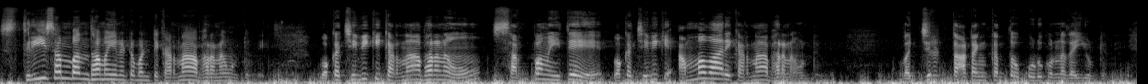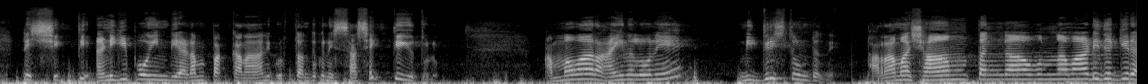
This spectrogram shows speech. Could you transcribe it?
స్త్రీ సంబంధమైనటువంటి కర్ణాభరణం ఉంటుంది. ఒక చెవికి కర్ణాభరణం సర్పమైతే ఒక చెవికి అమ్మవారి కర్ణాభరణం ఉంటుంది. వజ్రతాటంకంతో కూడుకున్నదై ఉంటుంది. అంటే శక్తి అణిగిపోయింది ఎడం పక్కన అని గుర్తందుకుని సశక్తియుతుడు. అమ్మవారు ఆయనలోనే నిద్రిస్తూ ఉంటుంది. పరమశాంతంగా ఉన్నవాడి దగ్గర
